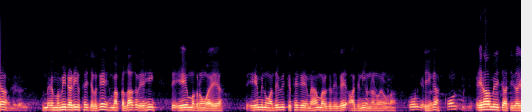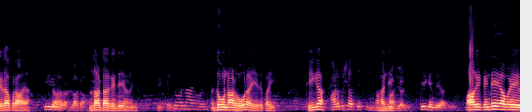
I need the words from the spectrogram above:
ਆ? ਤੇ ਮੇਰੇ ਮੰਮੀ ਡੈਡੀ ਉੱਥੇ ਚਲ ਗਏ ਮੈਂ ਇਕੱਲਾ ਘਰੇ ਸੀ ਤੇ ਇਹ ਮਗਰੋਂ ਆਏ ਆ ਤੇ ਇਹ ਮੈਨੂੰ ਆਂਦੇ ਵੀ ਕਿੱਥੇ ਗਏ? ਮੈਂ ਕਿਹਾ ਮਰਗ ਦੇ ਗਏ ਅੱਜ ਨਹੀਂ ਉਹਨਾਂ ਨੂੰ ਆਉਣਾ। ਕੌਣ ਗਿਆ ਠੀਕ ਆ? ਕੌਣ ਸੀਗੇ? ਇਹਦਾ ਮੇਰੀ ਚਾਚੀ ਦਾ ਜਿਹੜਾ ਭਰਾ ਆ। ਕੀ ਨਾਮ ਹੈ ਲਾਡਾ। ਲਾਡਾ ਕਹਿੰਦੇ ਜਾਣੇ ਠੀਕ ਹੈ ਜੀ। ਦੋ ਨਾਲ ਹੋਰ ਆਏ ਇਹਦੇ ਭਾਈ। ਠੀਕ ਆ? ਅਣਪਛਾਤੇ ਸੀਗੇ? ਹਾਂਜੀ। ਕੀ ਕਹਿੰਦੇ ਆ ਜੀ ਆ ਕੇ ਕਹਿੰਦੇ ਆ ਇਹ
